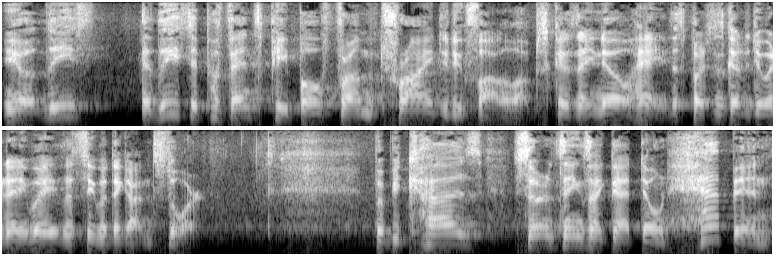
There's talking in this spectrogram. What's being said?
you know, at least at least it prevents people from trying to do follow-ups because they know, hey, this person's going to do it anyway. Let's see what they got in store. But because certain things like that don't happen,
